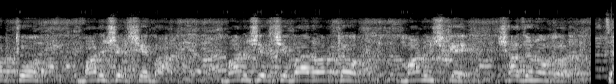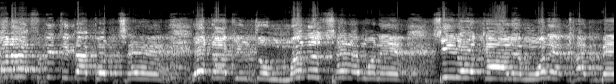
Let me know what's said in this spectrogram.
অর্থ মানুষের সেবা। মানুষের সেবার অর্থ মানুষকে সাধনা করা। রাজনীতিটা করছেন এটা কিন্তু মানুষের মনে চিরকাল মনে থাকবে।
